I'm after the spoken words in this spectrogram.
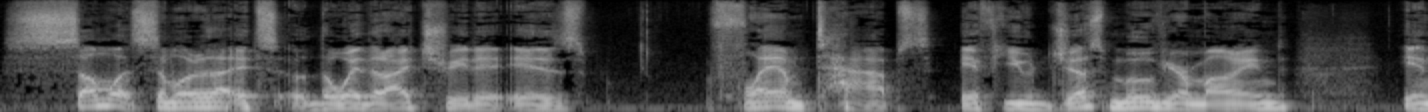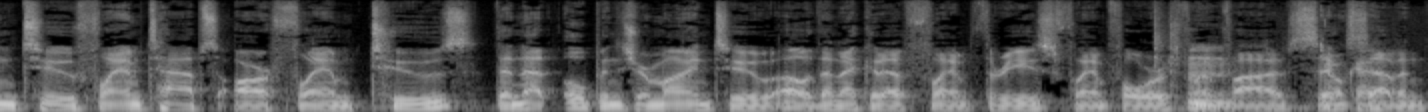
somewhat similar to that. It's the way that I treat it is flam taps. If you just move your mind into flam taps are flam twos, then that opens your mind to oh, then I could have flam threes, flam fours, flam fives, six, Okay. seven,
